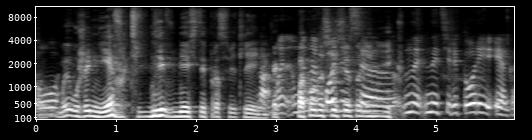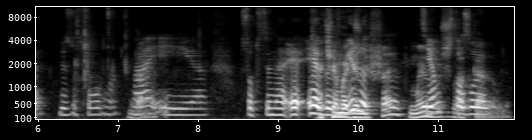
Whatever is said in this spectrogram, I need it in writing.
то... мы уже не в, не в месте просветления. Да, как, мы, мы находимся на, на территории эго, безусловно. Да. Да, и собственно, э эго а чем эго мешает, мы тем, чтобы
